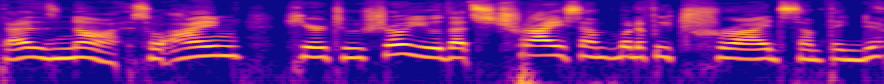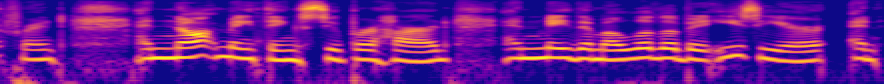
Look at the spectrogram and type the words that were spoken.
That is not. So I'm here to show you let's try some what if we tried something different and not made things super hard and made them a little bit easier and,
